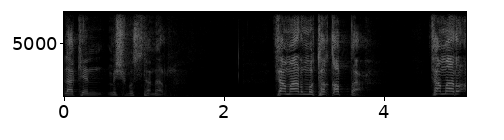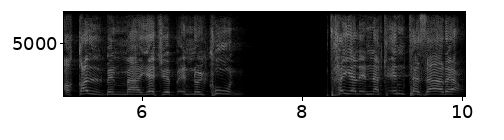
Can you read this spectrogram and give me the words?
لكن مش مستمر. ثمر متقطع ثمر أقل مما يجب إنه يكون. تخيل إنك أنت زارع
